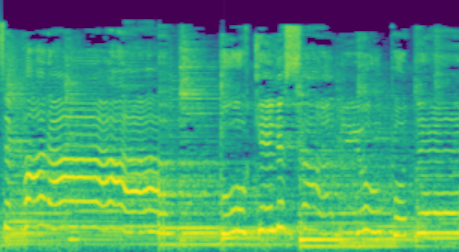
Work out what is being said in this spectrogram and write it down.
Fazer você parar, porque ele sabe o poder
